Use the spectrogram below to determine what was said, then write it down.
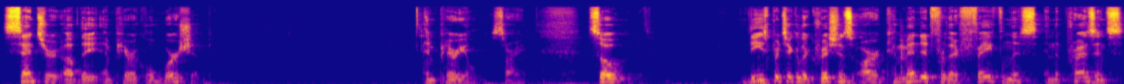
center of the empirical worship. Imperial, sorry. So, these particular Christians are commended for their faithfulness in the presence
